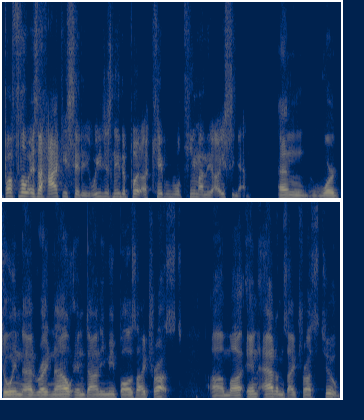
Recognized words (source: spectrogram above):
Buffalo is a hockey city. We just need to put a capable team on the ice again. And we're doing that right now in Donnie Meatballs. I trust. Um, uh, in Adams, I trust too.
